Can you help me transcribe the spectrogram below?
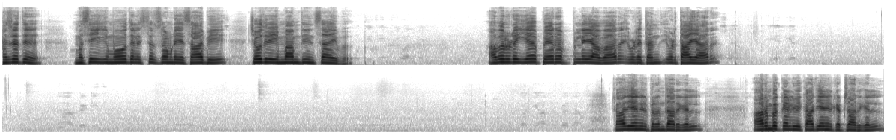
ஹசரத் மசீஹ் மோத் அலி இஸ்லாமுடைய சாபி சௌத்ரி இமாம்தீன் சாஹிப். அவருடைய பேர பிள்ளையாவார் இவருடைய தன் இவருடைய தாயார். காதியானில் பிறந்தார்கள். ஆரம்ப கல்வி காதியானில் கற்றார்கள்.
